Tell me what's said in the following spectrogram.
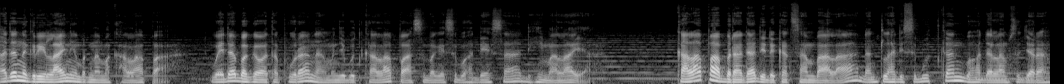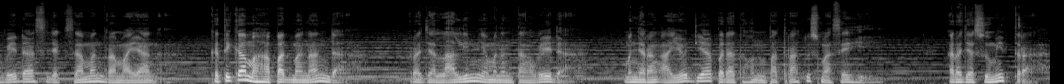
Ada negeri lain yang bernama Kalapa. Weda Bhagavata Purana menyebut Kalapa sebagai sebuah desa di Himalaya. Kalapa berada di dekat Sambala dan telah disebutkan bahwa dalam sejarah Weda sejak zaman Ramayana. Ketika Mahapadmananda, Raja Lalim yang menentang Weda, menyerang Ayodhya pada tahun 400 Masehi, Raja Sumitra,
